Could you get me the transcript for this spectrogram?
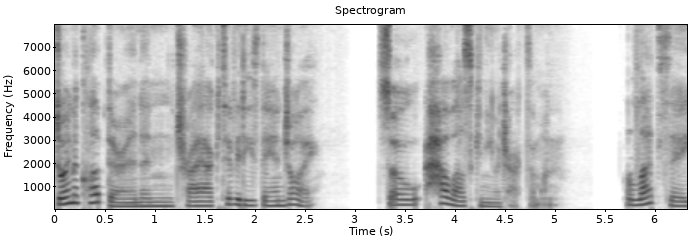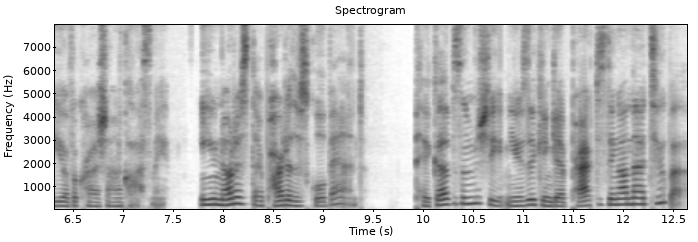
join a club they're in and try activities they enjoy. So how else can you attract someone? Let's say you have a crush on a classmate. You notice they're part of the school band pick up some sheet music and get practicing on that tuba.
